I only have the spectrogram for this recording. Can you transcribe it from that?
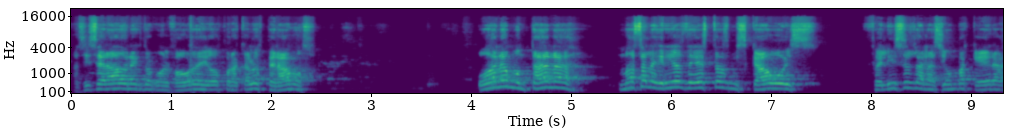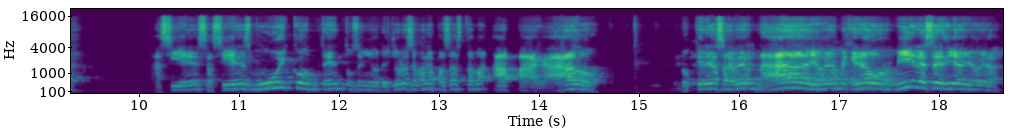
Así será, don Héctor, con el favor de Dios. Por acá lo esperamos. Juana Montana, más alegrías de estas, mis Cowboys. Felices la nación vaquera. Así es, así es. Muy contento, señores. Yo la semana pasada estaba apagado. No quería saber nada. Yo ya me quería dormir ese día. Yo ya.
